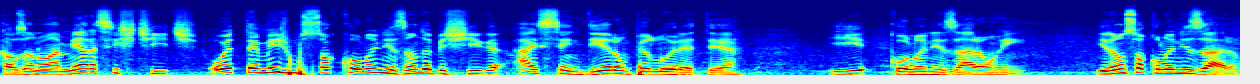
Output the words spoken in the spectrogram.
causando uma mera cistite, ou até mesmo só colonizando a bexiga, ascenderam pelo ureter e colonizaram o rim. E não só colonizaram,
